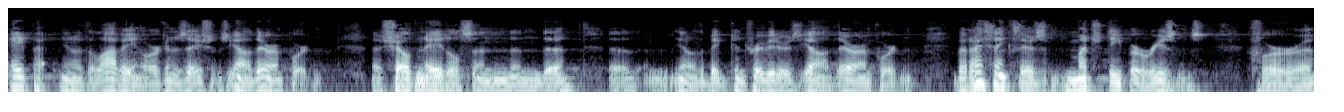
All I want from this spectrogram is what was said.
You know, the lobbying organizations, yeah, they're important. Uh, Sheldon Adelson and, uh, uh, you know, the big contributors, yeah, they're important. But I think there's much deeper reasons for uh,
